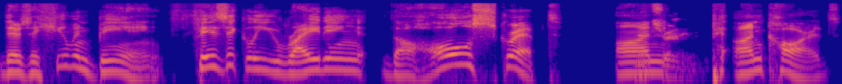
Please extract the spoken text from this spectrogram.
there's a human being physically writing the whole script on right. on cards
